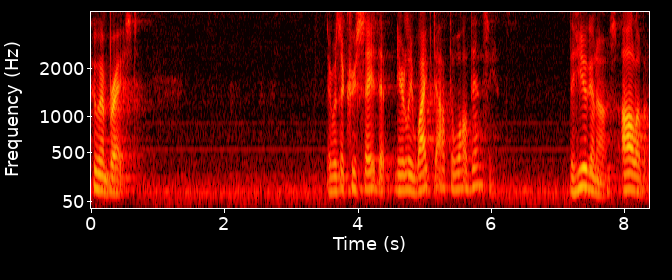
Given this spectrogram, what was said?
who embraced. There was a crusade that nearly wiped out the Waldensians, the Huguenots, all of them.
